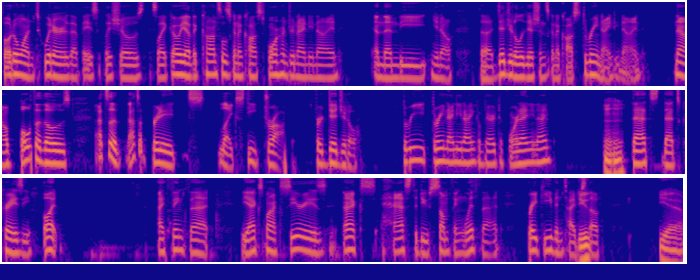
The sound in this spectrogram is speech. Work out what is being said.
photo on twitter that basically shows it's like oh yeah the console's going to cost 499 and then the you know the digital edition is going to cost 399 now, both of those, that's a that's a pretty like steep drop for digital. Three three ninety nine compared to four ninety nine. Mhm. That's that's crazy. But I think that the Xbox Series X has to do something with that break even type Do you- stuff. Yeah.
